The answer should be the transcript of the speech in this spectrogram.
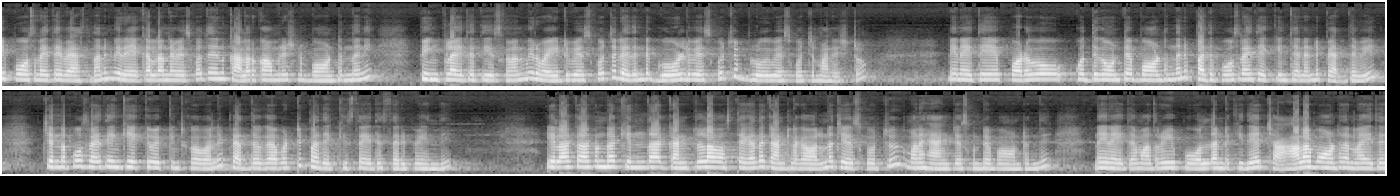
ఈ పూసలు అయితే వేస్తున్నాను. మీరు ఏ కలర్న వేసుకోవచ్చు. నేను కలర్ కాంబినేషన్ బాగుంటుందని పింక్లో అయితే తీసుకున్నాను. మీరు వైట్ వేసుకోవచ్చు లేదంటే గోల్డ్ వేసుకోవచ్చు బ్లూ వేసుకోవచ్చు మన ఇష్టం. నేనైతే పొడవు కొద్దిగా ఉంటే బాగుంటుందని పది పూసలు అయితే ఎక్కించానండి పెద్దవి. చిన్న పూసలు అయితే ఇంక ఎక్కువ ఎక్కించుకోవాలి. పెద్దవి కాబట్టి పది ఎక్కిస్తే అయితే సరిపోయింది. ఇలా కాకుండా కింద గంటలా వస్తాయి కదా గంటలు కావాలన్నా చేసుకోవచ్చు. మనం హ్యాంగ్ చేసుకుంటే బాగుంటుంది. నేనైతే మాత్రం ఈ పూలదండకి ఇదే చాలా బాగుంటుంది అలా అయితే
